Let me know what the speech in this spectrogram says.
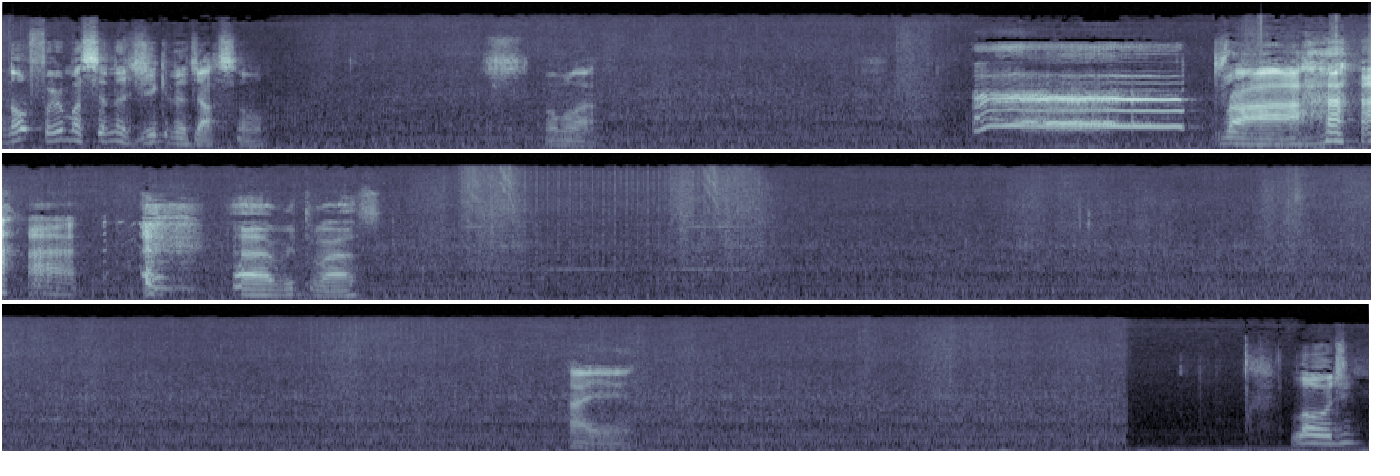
não foi uma cena digna de ação. Vamos lá. ah, muito massa. Aê. Loading.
